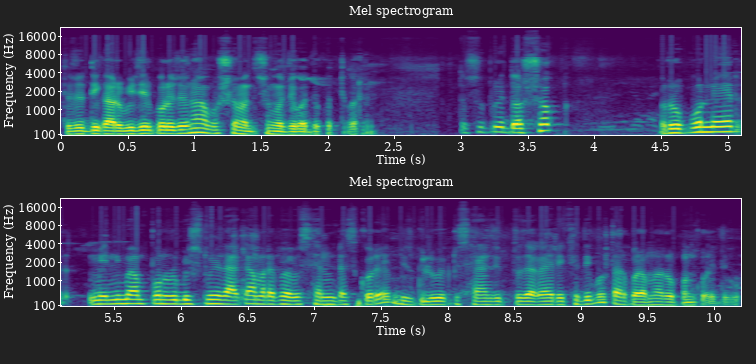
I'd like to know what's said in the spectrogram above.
তো যদি কারও বীজের প্রয়োজন হয়, অবশ্যই আমাদের সঙ্গে যোগাযোগ করতে পারেন। তো সুপ্রিয় দর্শক, রোপণের মিনিমাম পনেরো বিশ মিনিট আগে আমরা এভাবে স্যানিটাইজ করে বীজগুলোকে একটু ছায়াযুক্ত জায়গায় রেখে দিব, তারপর আমরা রোপণ করে দেবো।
